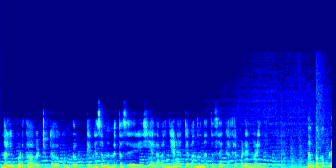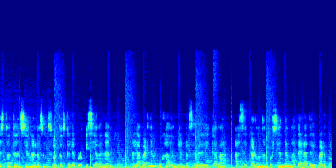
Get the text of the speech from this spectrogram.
No le importó haber chocado con Brooke, que en ese momento se dirigía a la bañera llevando una taza de café para el moreno. Tampoco prestó atención a los insultos que le propiciaba Nami, al haberle empujado mientras se dedicaba a secar una porción de madera del barco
